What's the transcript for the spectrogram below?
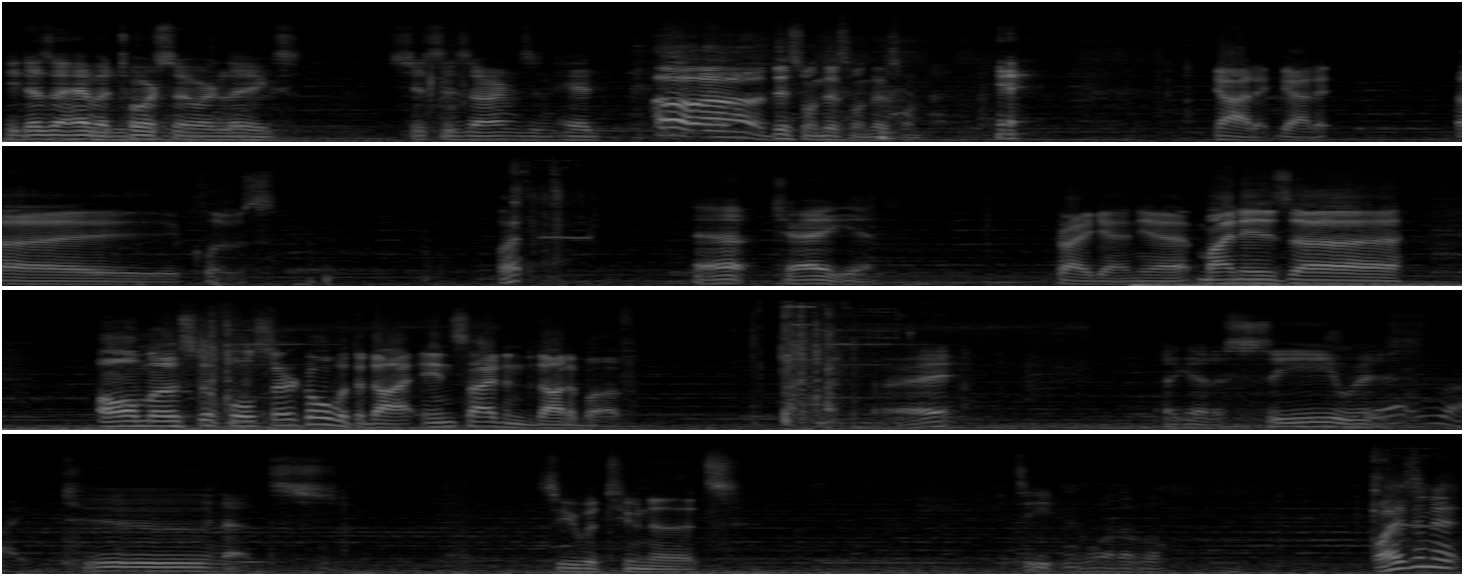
He doesn't have a torso or legs. It's just his arms and head. Oh, oh, oh, this one, this one, this one. Yeah. Got it, got it. Uh, close. What? Uh, try again. Try again. Yeah, mine is uh almost a full circle with the dot inside and the dot above. Alright. I got a C with two nuts. See with two nuts. It's eating one of them. Why isn't it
